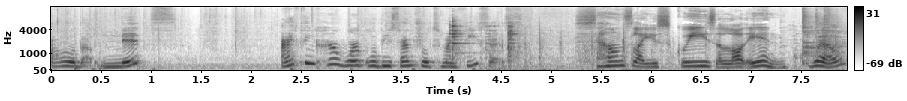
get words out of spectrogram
all about knits. I think her work will be central to my thesis. Sounds like you squeeze a lot in. Well,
